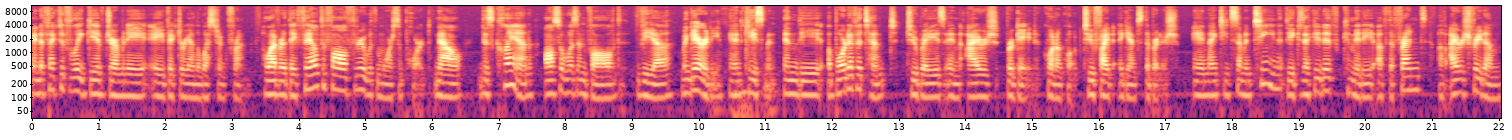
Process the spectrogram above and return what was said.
and effectively give Germany a victory on the Western Front. However, they failed to follow through with more support. Now, this clan also was involved via McGarrity and Casement in the abortive attempt to raise an Irish brigade, quote unquote, to fight against the British. In 1917, the Executive Committee of the Friends of Irish Freedom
